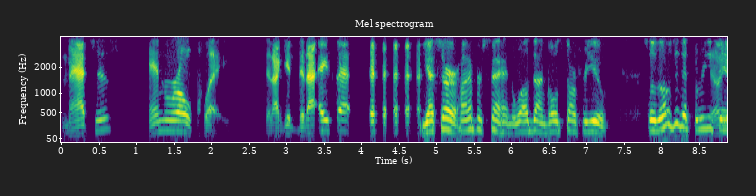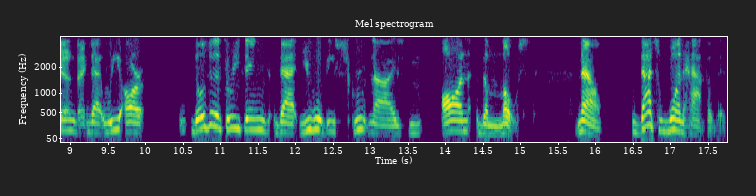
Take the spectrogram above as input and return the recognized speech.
matches, and role play. Did I get? Did I ace that? yes, sir. Hundred percent. Well done. Gold star for you. So those are the three Hell things yeah, that we are those are the three things that you will be scrutinized on the most. Now, that's one half of it.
